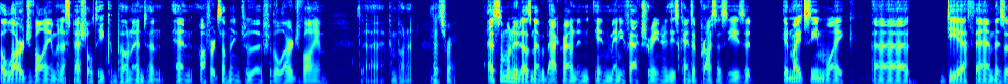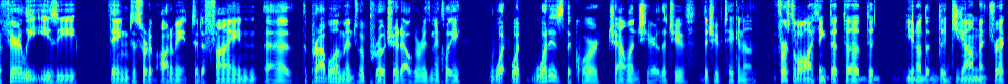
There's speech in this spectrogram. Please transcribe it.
a large volume and a specialty component, and and offered something for the for the large volume uh, component. that's right. As someone who doesn't have a background in, in manufacturing or these kinds of processes, it it might seem like uh, DFM is a fairly easy thing to sort of automate to define uh, the problem and to approach it algorithmically. What what what is the core challenge here that you've that you've taken on? First of all, I think that the the you know the the geometric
